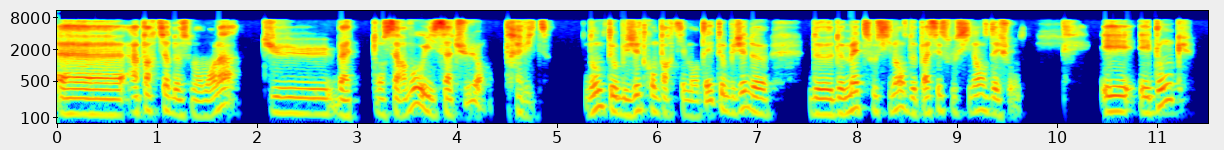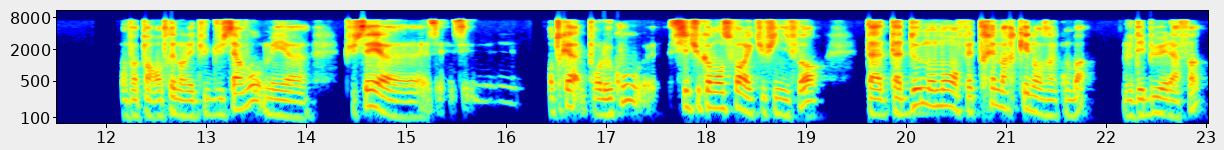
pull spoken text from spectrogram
euh, à partir de ce moment-là, tu, bah, ton cerveau, il sature très vite. Donc, tu es obligé de compartimenter, tu es obligé de, de, de mettre sous silence, de passer sous silence des choses. Et, et donc, on va pas rentrer dans l'étude du cerveau, mais euh, tu sais, euh, en tout cas, pour le coup, si tu commences fort et que tu finis fort, tu as, deux moments en fait très marqués dans un combat, le début et la fin,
